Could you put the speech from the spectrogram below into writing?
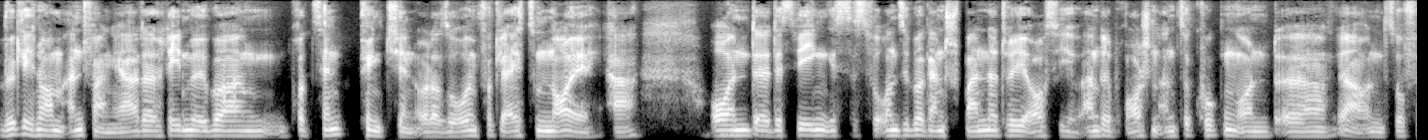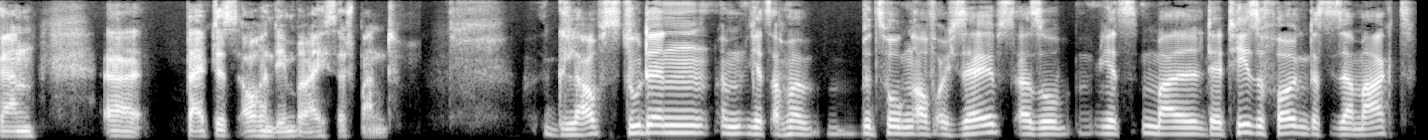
wirklich noch am Anfang. Ja, da reden wir über ein Prozentpünktchen oder so im Vergleich zum Neu. Ja. Und äh, deswegen ist es für uns immer ganz spannend, natürlich auch sich andere Branchen anzugucken. Und äh, ja, insofern äh, bleibt es auch in dem Bereich sehr spannend. Glaubst du denn, ähm, jetzt auch mal bezogen auf euch selbst, also jetzt mal der These folgend, dass dieser Markt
